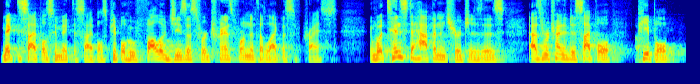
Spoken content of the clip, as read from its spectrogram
Make disciples who make disciples, people who follow Jesus, who are transformed into the likeness of Christ. And what tends to happen in churches is, as we're trying to disciple people,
